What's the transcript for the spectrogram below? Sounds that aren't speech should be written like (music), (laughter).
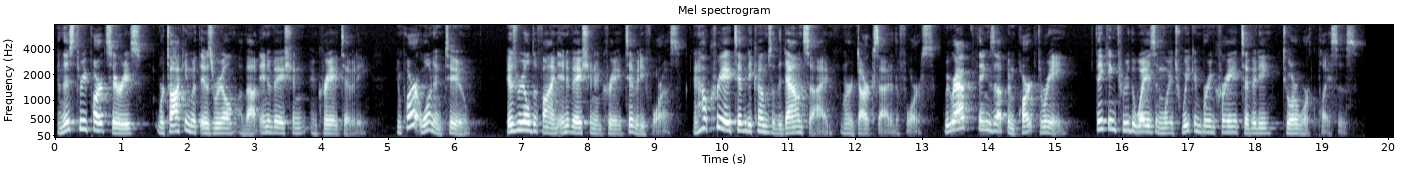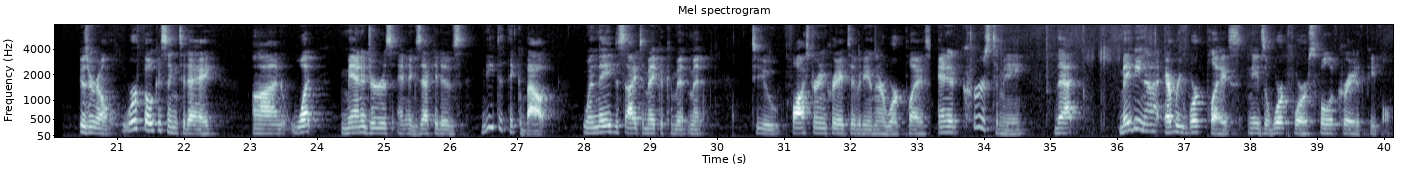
In this three part series, we're talking with Israel about innovation and creativity. In part one and two, Israel defined innovation and creativity for us, and how creativity comes with a downside, or a dark side of the force. We wrap things up in part three, thinking through the ways in which we can bring creativity to our workplaces. Israel, we're focusing today on what managers and executives need to think about when they decide to make a commitment to fostering creativity in their workplace. And it occurs to me that maybe not every workplace needs a workforce full of creative people,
